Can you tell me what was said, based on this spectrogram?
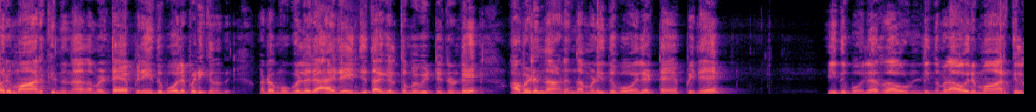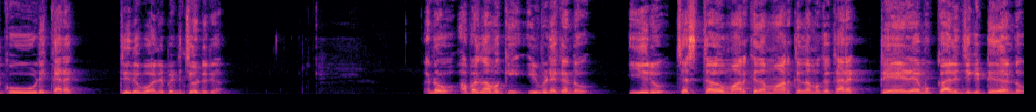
ഒരു മാർക്കിൽ നിന്നാണ് നമ്മൾ ടേപ്പിനെ ഇതുപോലെ പിടിക്കുന്നത്. കേട്ടോ മുകളിലൊരു അര ഇഞ്ച് തയ്യൽ തുമ്പ് വിട്ടിട്ടുണ്ട്. അവിടെ നിന്നാണ് നമ്മൾ ഇതുപോലെ ടേപ്പിനെ ഇതുപോലെ റൗണ്ട് നമ്മൾ ആ ഒരു മാർക്കിൽ കൂടി കറക്റ്റ് ഇതുപോലെ പിടിച്ചുകൊണ്ടിരിക. കണ്ടോ? അപ്പോൾ നമുക്ക് ഇവിടെ കണ്ടോ? ഈ ഒരു ചെസ്റ്റ് അളവ് മാർക്ക് ചെയ്ത മാർക്കിൽ നമുക്ക് കറക്റ്റ് ഏഴേ മുക്കാലിഞ്ച് കിട്ടിയത് കണ്ടോ?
